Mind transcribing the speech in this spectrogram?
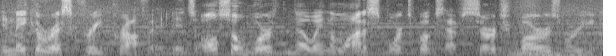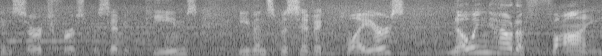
and make a risk-free profit. It's also worth knowing a lot of sportsbooks have search bars where you can search for specific teams, even specific players. Knowing how to find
